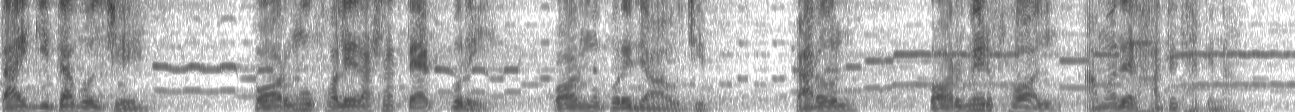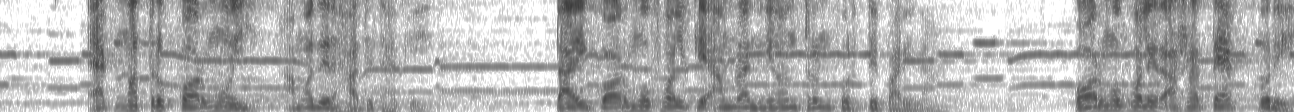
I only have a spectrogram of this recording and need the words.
তাই গীতা বলছে, কর্ম ফলের আশা ত্যাগ করে কর্ম করে যাওয়া উচিত। কারণ কর্মের ফল আমাদের হাতে থাকে না। একমাত্র কর্মই আমাদের হাতে থাকে। তাই কর্মফলকে আমরা নিয়ন্ত্রণ করতে পারি না। কর্মফলের আশা ত্যাগ করে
